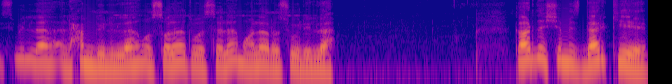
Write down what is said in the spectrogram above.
Bismillah, elhamdülillah ve salatu ve selamu ala Resulillah. Kardeşimiz der ki,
